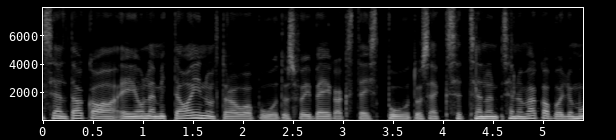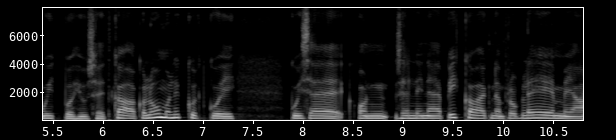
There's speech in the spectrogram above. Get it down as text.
seal taga ei ole mitte ainult rauapuudus või B12 puudus, eks, et seal on, seal on väga palju muid põhjuseid ka, aga loomulikult, kui kui see on selline pikaaegne probleem ja,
